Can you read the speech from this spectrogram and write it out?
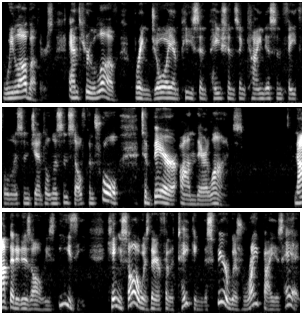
we love others, and through love, bring joy and peace and patience and kindness and faithfulness and gentleness and self control to bear on their lives. Not that it is always easy. King Saul was there for the taking. The spear was right by his head.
